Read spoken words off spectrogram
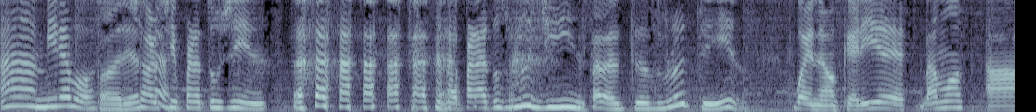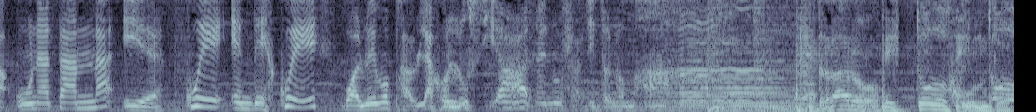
Ah, mira vos, Podría Georgie, ser. para tus jeans. para tus blue jeans. Para tus blue jeans. Bueno, querides, vamos a una tanda y después, en después, volvemos para hablar con Luciana en un ratito nomás. Raro es todo junto,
